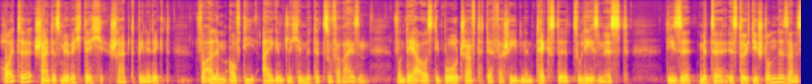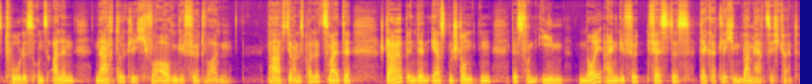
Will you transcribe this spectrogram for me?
Heute scheint es mir wichtig, schreibt Benedikt, vor allem auf die eigentliche Mitte zu verweisen, von der aus die Botschaft der verschiedenen Texte zu lesen ist. Diese Mitte ist durch die Stunde seines Todes uns allen nachdrücklich vor Augen geführt worden. Papst Johannes Paul II. starb in den ersten Stunden des von ihm neu eingeführten Festes der göttlichen Barmherzigkeit.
